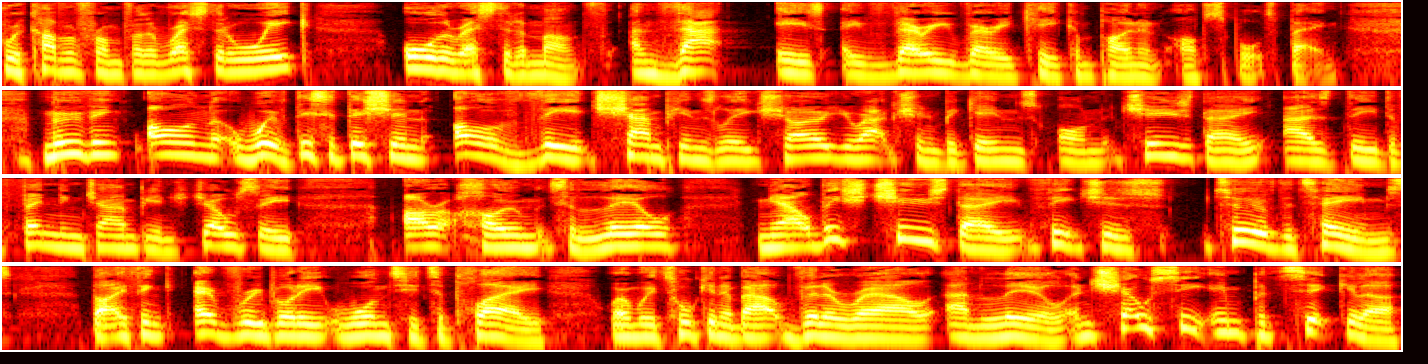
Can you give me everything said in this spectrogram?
recover from for the rest of the week or the rest of the month. And that is a very, very key component of sports betting. Moving on with this edition of the Champions League show, your action begins on Tuesday as the defending champions Chelsea are at home to Lille. Now, this Tuesday features two of the teams that I think everybody wanted to play when we're talking about Villarreal and Lille. And Chelsea in particular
